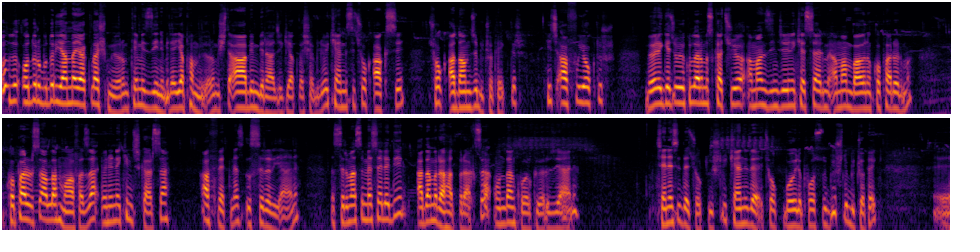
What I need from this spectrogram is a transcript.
Odur, odur budur yanına yaklaşmıyorum. Temizliğini bile yapamıyorum. İşte abim birazcık yaklaşabiliyor. Kendisi çok aksi, çok adamcı bir köpektir. Hiç affı yoktur. Böyle gece uykularımız kaçıyor. Aman zincirini keser mi? Aman bağını koparır mı? Koparırsa Allah muhafaza. Önüne kim çıkarsa affetmez, ısırır yani. Isırması mesele değil, adamı rahat bıraksa ondan korkuyoruz yani. Çenesi de çok güçlü, kendi de çok boylu, poslu, güçlü bir köpek. Ee,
